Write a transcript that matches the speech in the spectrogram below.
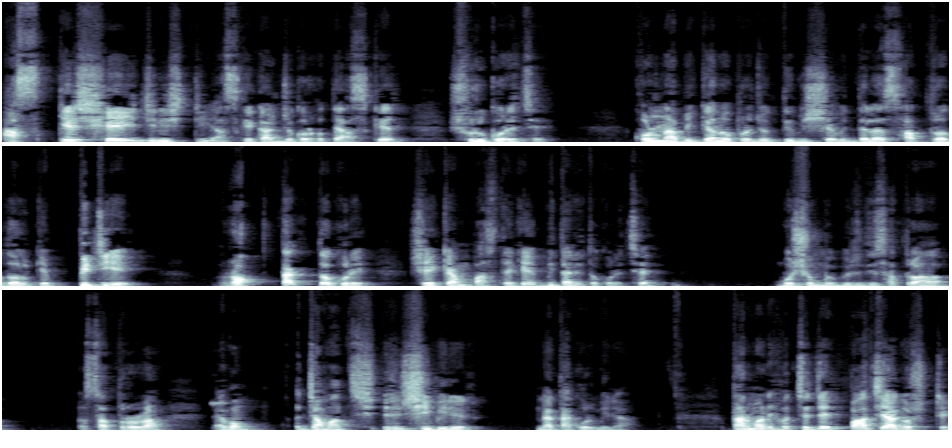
আজকে সেই জিনিসটি, আজকে কার্যকর হতে আজকে শুরু করেছে। খুলনা বিজ্ঞান ও প্রযুক্তি বিশ্ববিদ্যালয়ের ছাত্র দলকে পিটিয়ে রক্তাক্ত করে সেই ক্যাম্পাস থেকে বিতাড়িত করেছে বৈষম্য বিরোধী ছাত্র, ছাত্ররা এবং জামাত শিবিরের নেতাকর্মীরা। তার মানে হচ্ছে যে পাঁচই আগস্টে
